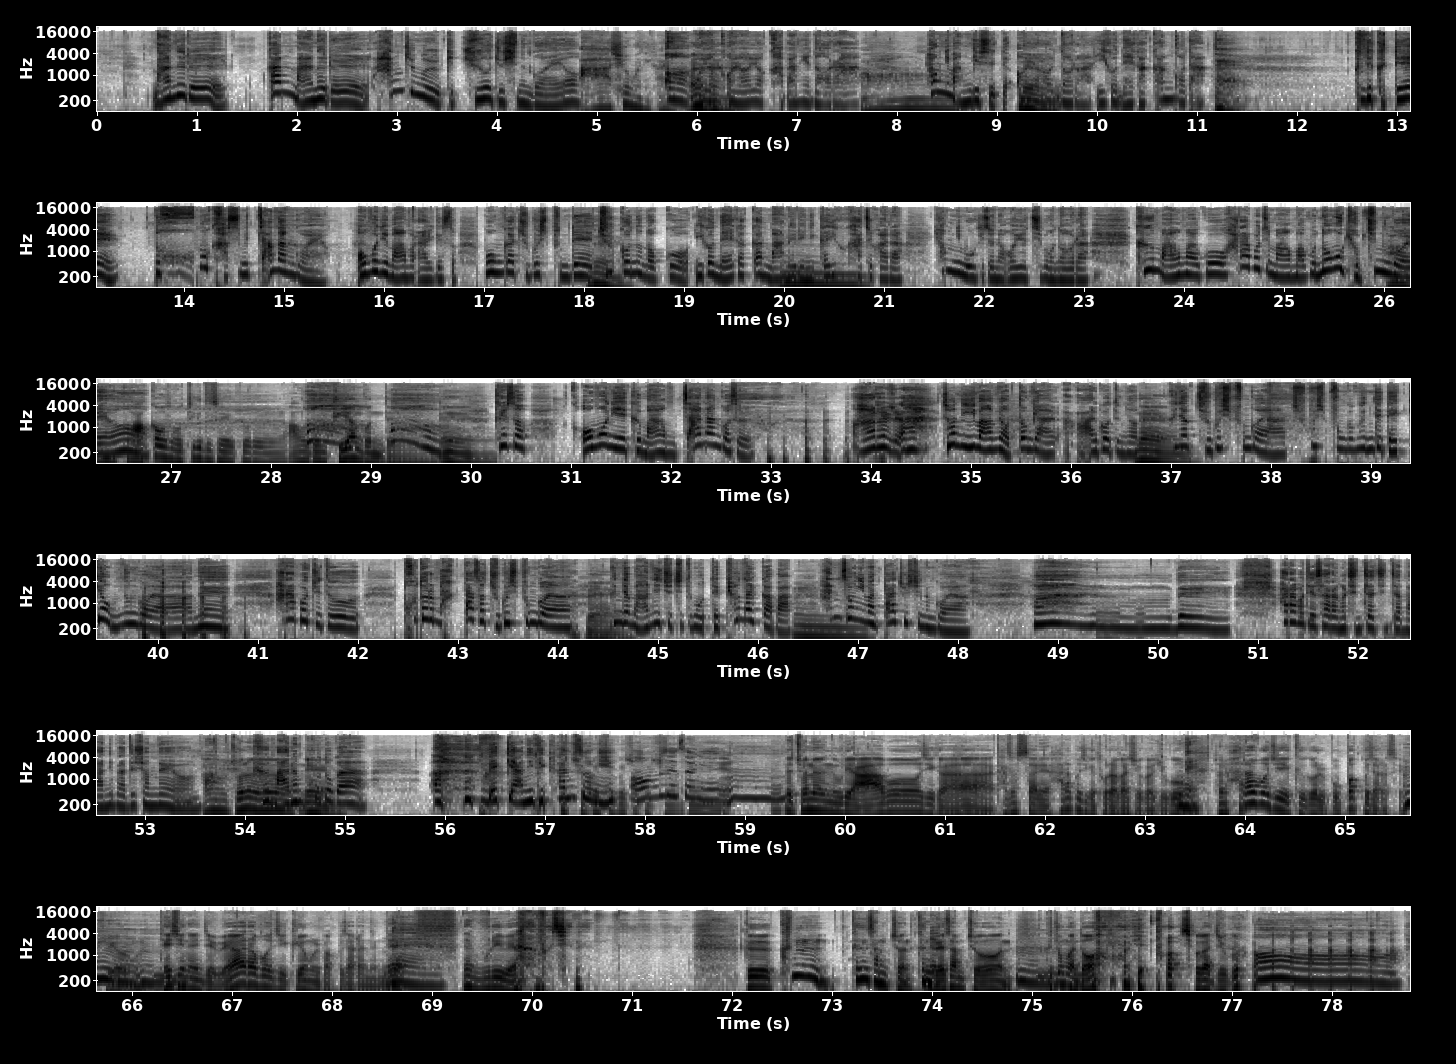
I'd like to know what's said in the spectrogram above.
마늘을 깐 마늘을 한 줌을 이렇게 쥐어 주시는 거예요. 아, 시어머니가요? 어, 어여, 네. 어여, 어여, 가방에 넣어라. 아. 형님 안 계실 때, 어여, 네. 넣어라. 이거 내가 깐 거다. 네. 근데 그때 너무 가슴이 짠한 거예요. 어머니 마음을 알겠어. 뭔가 주고 싶은데 네. 줄 거는 없고 이거 내가 깐 마늘이니까 음. 이거 가져가라. 형님 오기 전에 어여 집어 넣어라. 그 마음하고 할아버지 마음하고 너무 겹치는 아, 거예요. 아까워서 어떻게 드세요 그거를. 아우 너무 어, 귀한 건데. 어. 네. 그래서 어머니의 그 마음 짠한 것을 알을 아, 전이 마음이 어떤 게 알, 알거든요. 네. 그냥 주고 싶은 거야. 주고 싶은 거 근데 내 게 없는 거야. 네. 할아버지도 포도를 막 따서 주고 싶은 거야. 네. 근데 많이 주지도 못해 편할까봐 음. 한 송이만 따주시는 거야. 아, 네. 할아버지의 사랑을 진짜 진짜 많이 받으셨네요. 아, 저는 그 많은 네. 포도가 아, 내게 아니니까 한 송이. 어, 세상에. 네. 음. 근데 저는 우리 아버지가 다섯 살에 할아버지가 돌아가셔가지고 네. 저는 할아버지 그거를 못 받고 자랐어요 귀여움을 음, 음, 음. 대신에 이제 외할아버지 귀여움을 받고 자랐는데 네. 우리 외할아버지는 그 큰, 큰 삼촌, 큰 네. 외삼촌, 음. 그쪽만 너무 예뻐하셔가지고. 어.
